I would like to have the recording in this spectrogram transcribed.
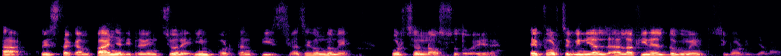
a questa campagna di prevenzione importantissima, secondo me forse è un nostro dovere e forse quindi alla fine del documento si può richiamare.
